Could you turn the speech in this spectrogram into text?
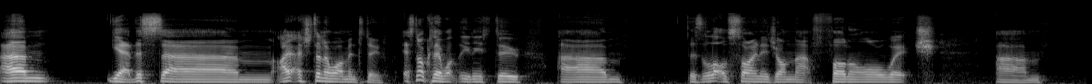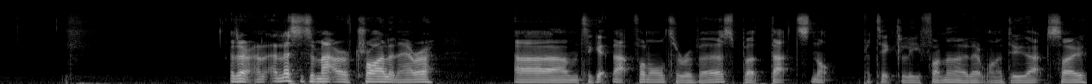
Um, yeah, this... Um, I, I just don't know what I'm meant to do. It's not clear what you need to do. Um, there's a lot of signage on that funnel, which... Um, I don't unless it's a matter of trial and error um, to get that funnel to reverse, but that's not particularly fun and I don't want to do that. So,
